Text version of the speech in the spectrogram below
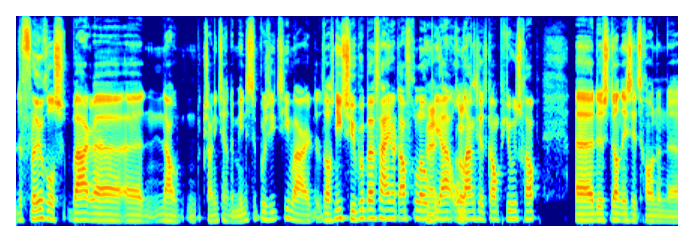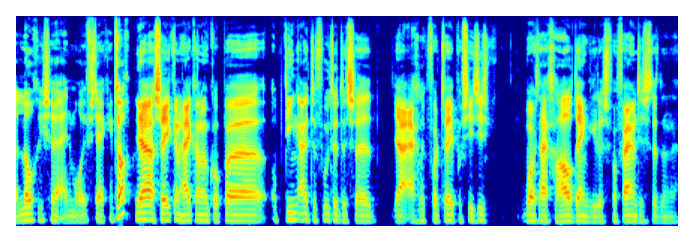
de vleugels waren, eh, nou, ik zou niet zeggen de minste positie, maar het was niet super bij Feyenoord afgelopen Nee, jaar, klopt. ondanks het kampioenschap. Dus dan is dit gewoon een logische en een mooie versterking, toch? Ja, zeker. En hij kan ook op, op 10 uit de voeten. Dus ja, eigenlijk voor twee posities wordt hij gehaald, denk ik. Dus voor Feyenoord is het een,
